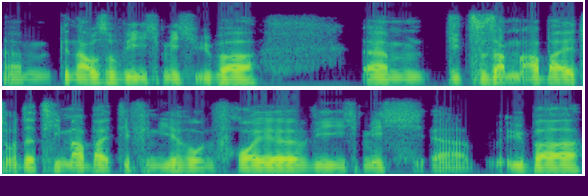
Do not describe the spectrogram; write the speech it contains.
Ähm, genauso wie ich mich über ähm, die Zusammenarbeit oder Teamarbeit definiere und freue, wie ich mich äh, über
